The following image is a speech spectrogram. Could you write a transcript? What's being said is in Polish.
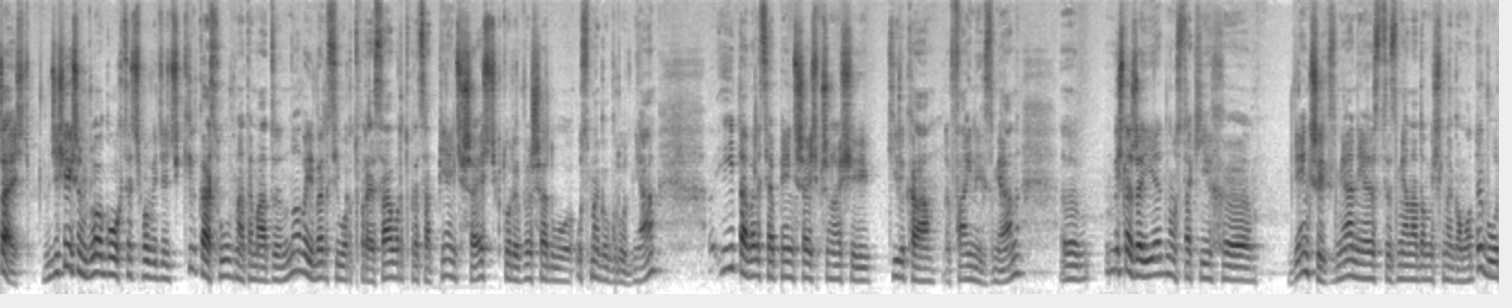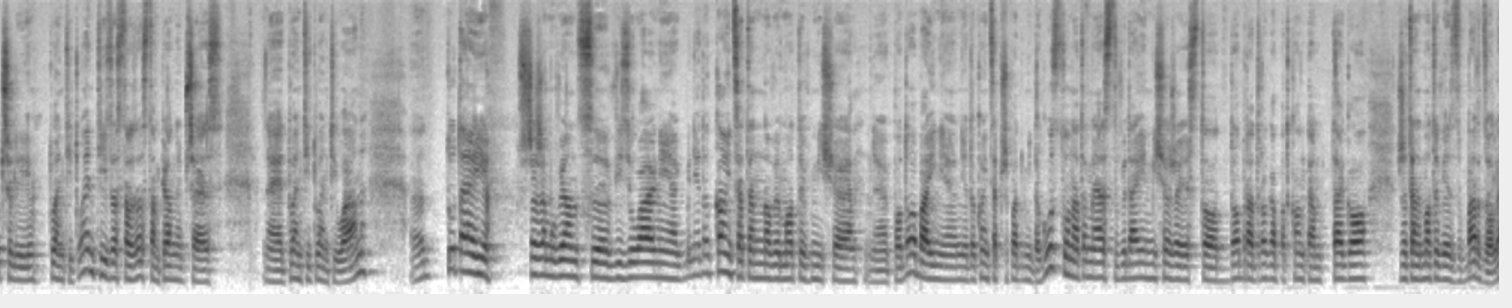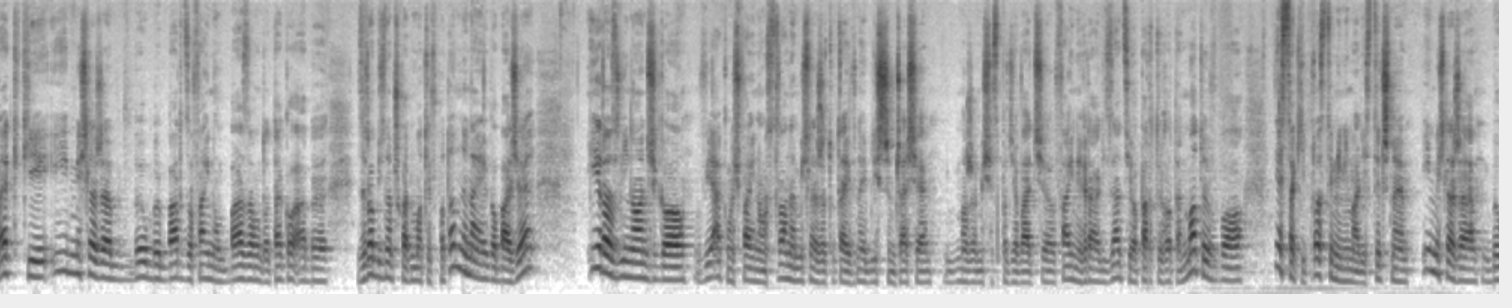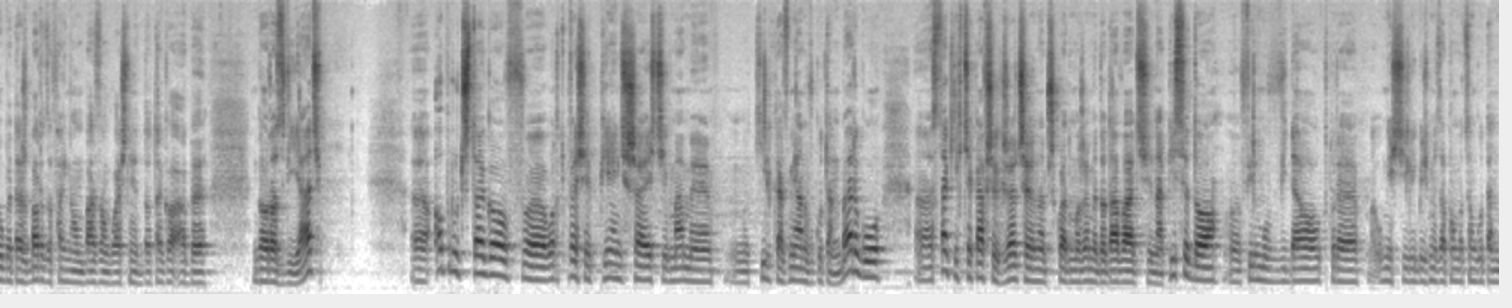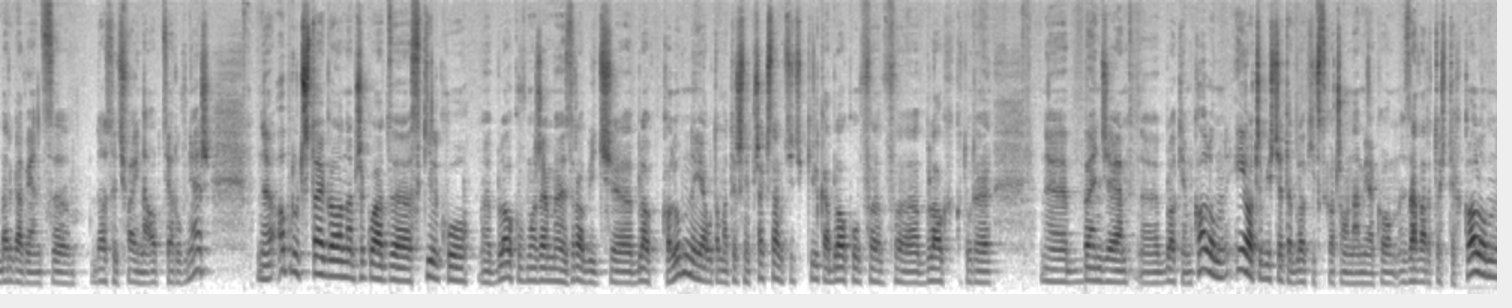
Cześć! W dzisiejszym vlogu chcę Ci powiedzieć kilka słów na temat nowej wersji WordPressa, WordPressa 5.6, który wyszedł 8 grudnia. I ta wersja 5.6 przynosi kilka fajnych zmian. Y, Myślę, że jedną z takich y, większych zmian jest zmiana domyślnego motywu, czyli 2020 został zastąpiony przez e, 2021. E, Tutaj, szczerze mówiąc, e, wizualnie jakby nie do końca ten nowy motyw mi się e, podoba i nie, nie do końca przypadł mi do gustu, natomiast wydaje mi się, że jest to dobra droga pod kątem tego, że ten motyw jest bardzo lekki i myślę, że byłby bardzo fajną bazą do tego, aby zrobić na przykład motyw podobny na jego bazie i rozwinąć go w jakąś fajną stronę. Myślę, że tutaj w najbliższym czasie możemy się spodziewać e, fajnych realizacji opartych o ten motyw, bo jest taki prosty, minimalistyczny i myślę, że byłby też bardzo fajną bazą właśnie do tego, aby go rozwijać. E, Oprócz tego w WordPressie 5.6 mamy mm, kilka zmian w Gutenbergu. E, Z takich ciekawszych rzeczy na przykład możemy dodawać napisy do e, filmów wideo, które umieścilibyśmy za pomocą Gutenberga, więc dosyć fajna opcja również. E, Oprócz tego na przykład e, z kilku e, bloków możemy zrobić blok kolumny i automatycznie przekształcić kilka bloków w blok, który będzie blokiem kolumn i oczywiście te bloki wskoczą nam jako zawartość tych kolumn.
